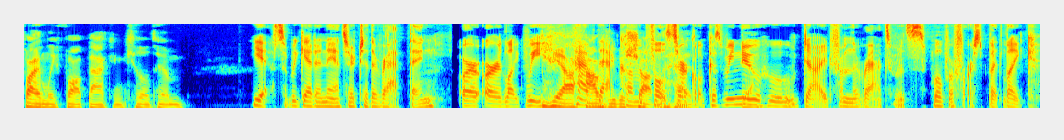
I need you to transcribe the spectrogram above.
finally fought back and killed him. Yeah, so we get an answer to the rat thing, or or like we Yeah, how have he that was come full circle because we knew Yeah. who died from the rats was Wilberforce, but like,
